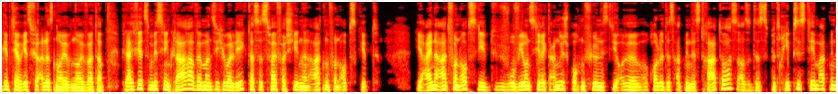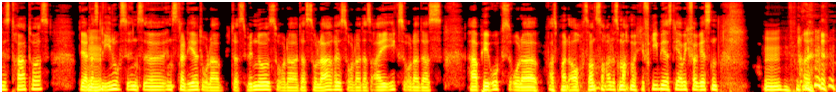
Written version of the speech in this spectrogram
gibt ja jetzt für alles neue, neue Wörter. Vielleicht wird es ein bisschen klarer, wenn man sich überlegt, dass es zwei verschiedene Arten von Ops gibt. Die eine Art von Ops, die, wo wir uns direkt angesprochen fühlen, ist die äh, Rolle des Administrators, also des Betriebssystemadministrators, der mhm. das Linux ins, äh, installiert oder das Windows oder das Solaris oder das AIX oder das HPUX oder was man auch sonst noch alles machen möchte. FreeBSD habe ich vergessen. Mhm.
